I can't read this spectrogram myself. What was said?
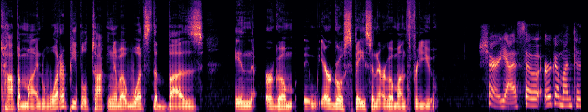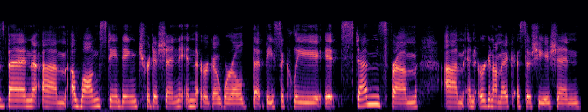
top of mind? What are people talking about? What's the buzz in Ergo Ergo space and Ergo Month for you? Sure, yeah. So Ergo Month has been um, a long-standing tradition in the ergo world that basically it stems from um, an ergonomic association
